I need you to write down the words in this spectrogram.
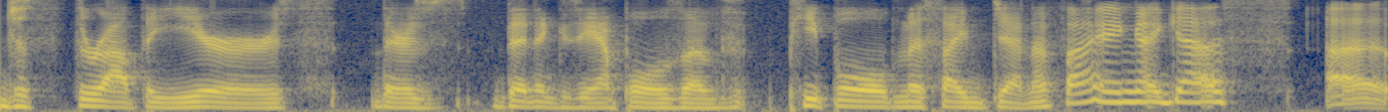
just throughout the years, there's been examples of people misidentifying, I guess, uh,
